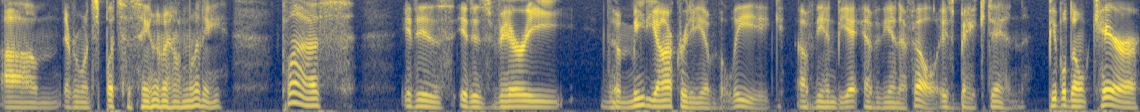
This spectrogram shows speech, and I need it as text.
um, everyone splits the same amount of money. Plus, it is it is very the mediocrity of the league of the NBA of the NFL is baked in. People don't care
